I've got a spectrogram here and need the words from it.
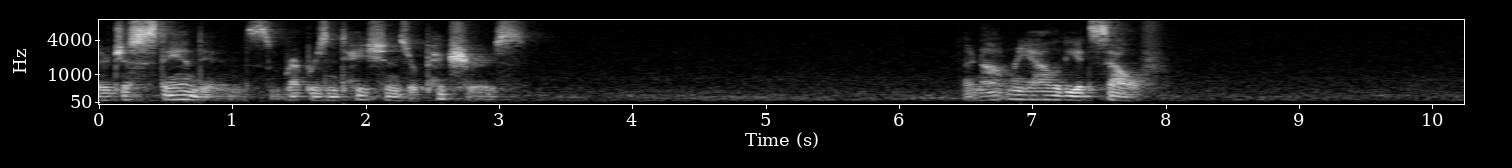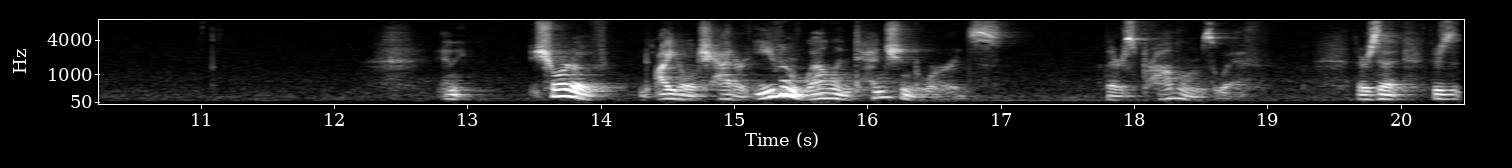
they're just stand ins, representations, or pictures. They're not reality itself. And short of idle chatter, even well intentioned words there's problems with. There's a, there's,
